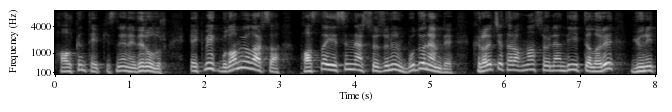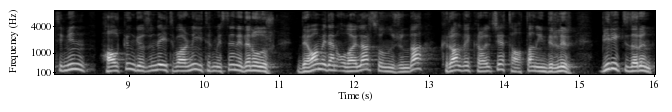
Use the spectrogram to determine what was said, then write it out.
halkın tepkisine neden olur. Ekmek bulamıyorlarsa pasta yesinler sözünün bu dönemde kraliçe tarafından söylendiği iddiaları yönetimin halkın gözünde itibarını yitirmesine neden olur. Devam eden olaylar sonucunda kral ve kraliçe tahttan indirilir. Bir iktidarın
